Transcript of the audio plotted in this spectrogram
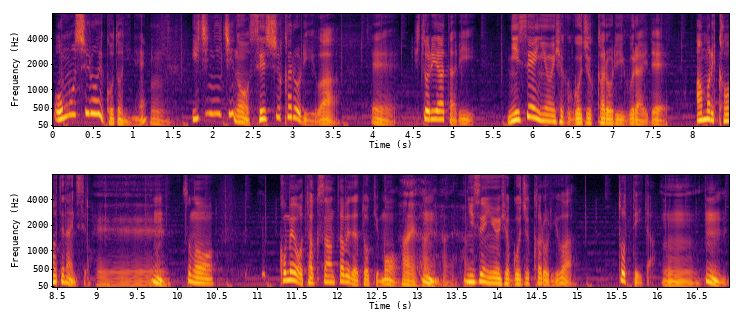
面白いことにねうん。1日の摂取カロリーは、え1人当たり2450カロリーぐらいであんまり変わってないんですよ。うん、その米をたくさん食べた時も、はいはいはいはいうん2450カロリーは取っていた、うんうん、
